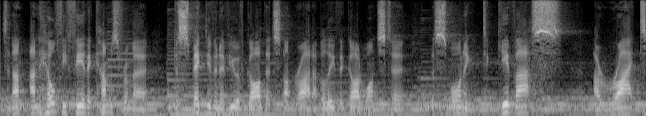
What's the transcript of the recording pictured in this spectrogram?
It's an un- unhealthy fear that comes from a, a perspective and a view of God that's not right. I believe that God wants to, this morning, to give us a right,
